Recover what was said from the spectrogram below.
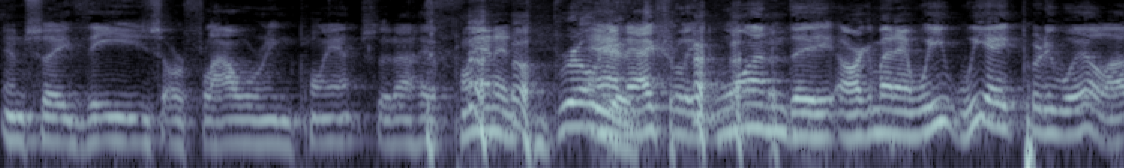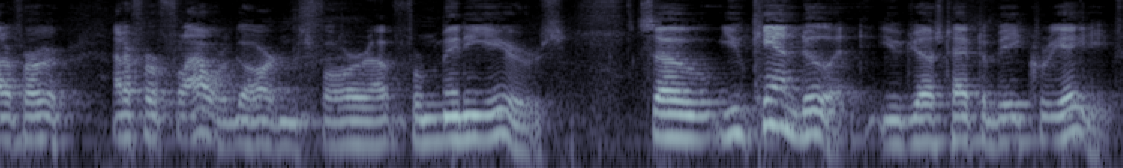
and say these are flowering plants that I have planted. oh, brilliant! And actually won the argument, and we, we ate pretty well out of her out of her flower gardens for uh, for many years. So you can do it. You just have to be creative.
